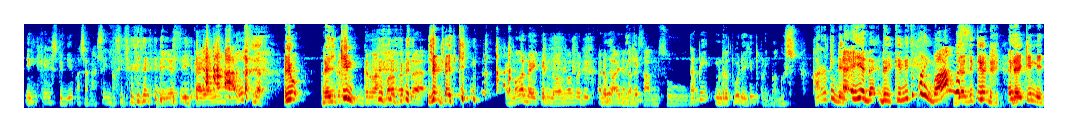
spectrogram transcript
ini kayak studio pasang AC iya sih, kayaknya harus dah. Ayo, Daikin. Gerah banget lah. Yuk Daikin. Emang ada Daikin doang apa dik? Ada Enggak, banyak ada Daikin. Samsung. Tapi menurut gue Daikin tuh paling bagus. Karena tuh Daikin. Eh, iya Da- Daikin itu paling bagus. Jadi tuh Da- Eh, Daikin nih.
